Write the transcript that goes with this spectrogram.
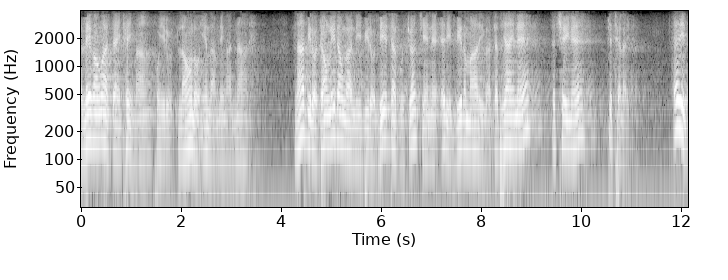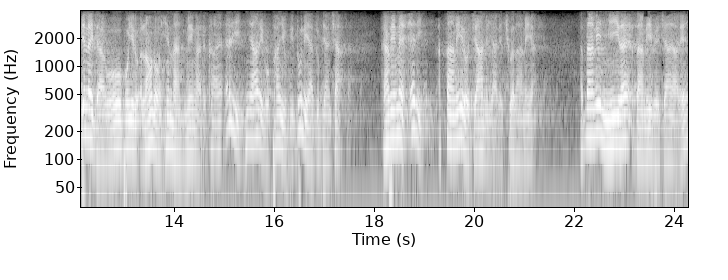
အလေကောင်ကတိုင်ထိတ်မှဘုန်းကြီးတို့လောင်းတော်ဟင်းသာမင်းကနားတယ် နားပြီးတော့တောင်လေးတောင်ကနေပြီးတော့လေးတက်ကိုကျွမ်းကျင်တဲ့အဲ့ဒီလေးသမားတွေကတပြိုင်နဲ့တစ်ချိန်နဲ့ပြစ်ထည့်လိုက်တယ်အဲ့ဒီပြစ်လိုက်တာကိုဘုန်းကြီးတို့အလောင်းတော်ဟင်းသာမင်းကတခါအဲ့ဒီညှားတွေကိုဖမ်းယူပြီးသူ့နေရာသူပြန်ချဒါပေမဲ့အဲ့ဒီအတန်လေးတော့ကြားနေရတယ်ချွေတန်လေးကအတန်လေးမြည်တဲ့အတန်လေးပဲကြားရတယ်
